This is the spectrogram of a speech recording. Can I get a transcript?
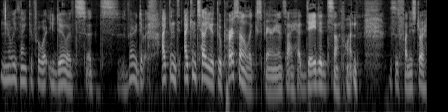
You know, we thank you for what you do. It's it's very difficult. I can I can tell you through personal experience. I had dated someone. This is a funny story.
